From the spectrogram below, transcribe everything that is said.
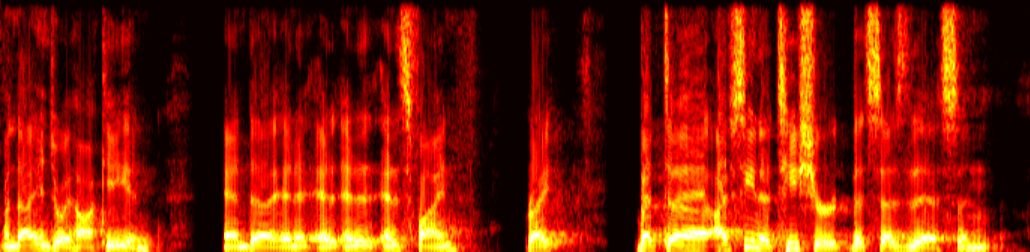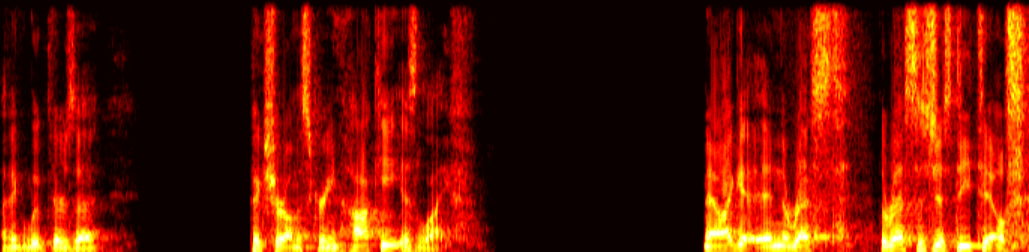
And I enjoy hockey, and, and, uh, and, it, and, it, and it's fine right? But uh, I've seen a T-shirt that says this, and I think Luke, there's a picture on the screen. Hockey is life. Now I get, and the rest, the rest is just details.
